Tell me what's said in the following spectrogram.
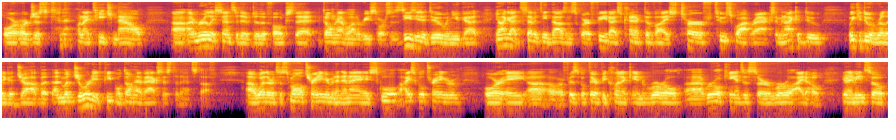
or, or just when I teach now, uh, I'm really sensitive to the folks that don't have a lot of resources. It's easy to do when you got, you know, I got 17,000 square feet, ice isokinetic device, turf, two squat racks. I mean, I could do, we could do a really good job, but a majority of people don't have access to that stuff. Uh, whether it's a small training room in an NAIA school, a high school training room, or a uh, or a physical therapy clinic in rural uh, rural Kansas or rural Idaho. You know what I mean? So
